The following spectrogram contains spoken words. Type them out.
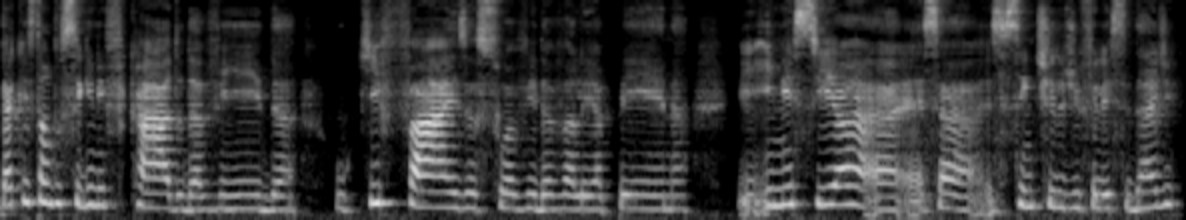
da questão do significado da vida, o que faz a sua vida valer a pena, e inicia eh, essa, esse sentido de felicidade.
